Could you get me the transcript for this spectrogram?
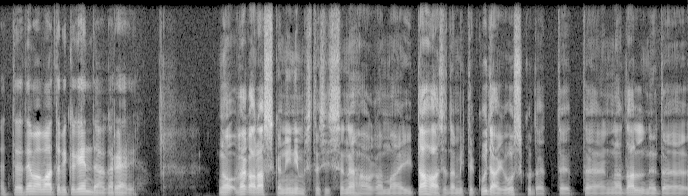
et tema vaatab ikkagi enda karjääri? No väga raske on inimeste sisse näha, aga ma ei taha seda mitte kuidagi uskuda, et, et äh, Nadal nüüd äh,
